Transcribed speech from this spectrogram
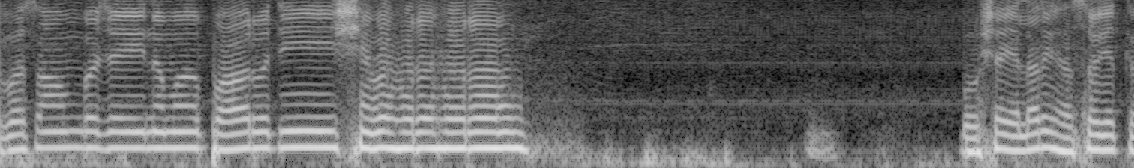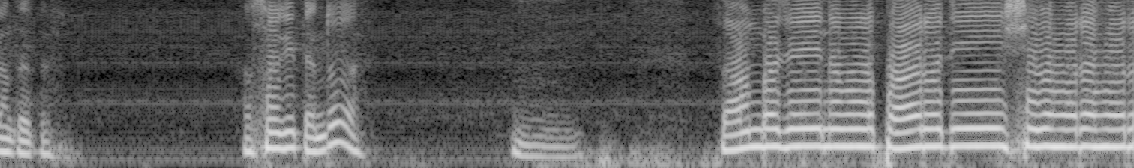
ಶಿವಸಾಂಬಜೈ ನಮ, ಪಾರ್ವತಿ ಶಿವ ಹರ ಹರ. ಬಹುಶಃ ಎಲ್ಲರಿಗೂ ಹಸೋಗೈತೆ ಕಾಣ್ತೈತೆ. ಹಸೋಗೈತೇನ್ರ ಹ್ಞೂ ಸಾಂಬಜೈ ನಮ, ಪಾರ್ವತಿ ಶಿವ ಹರ ಹರ.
